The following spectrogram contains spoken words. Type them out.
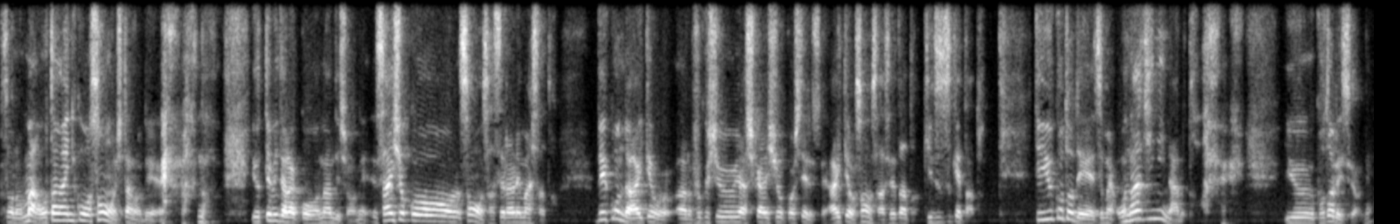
そのまあ、お互いにこう損をしたので 言ってみたらこう、なんでしょうね、最初こう損をさせられましたと。で、今度相手をあの復讐や仕返しを起こしてですね、相手を損させたと、傷つけたと。っていうことで、つまり同じになると いうことですよね。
